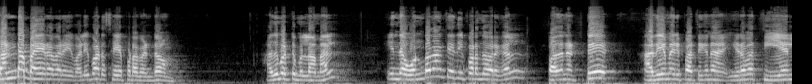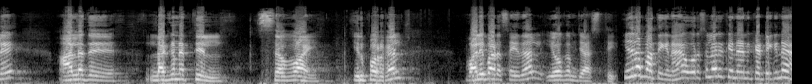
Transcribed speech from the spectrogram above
சண்ட பைரவரை வழிபாடு செய்யப்பட வேண்டும். அது மட்டும் இல்லாமல் இந்த ஒன்பதாம் தேதி பிறந்தவர்கள் பதினெட்டு அதே மாதிரி பாத்தீங்கன்னா இருபத்தி ஏழு அல்லது லக்னத்தில் செவ்வாய் இருப்பவர்கள் வழிபாடு செய்தால் யோகம் ஜாஸ்தி. இதுல பாத்தீங்கன்னா ஒரு சிலருக்கு என்னன்னு கேட்டீங்கன்னா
